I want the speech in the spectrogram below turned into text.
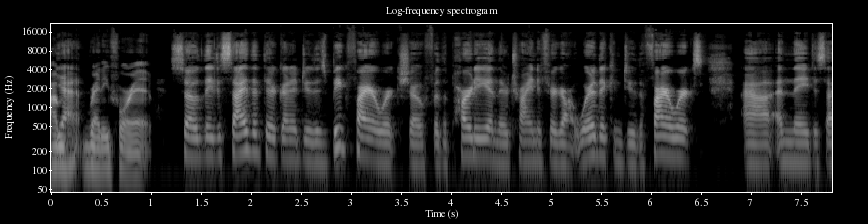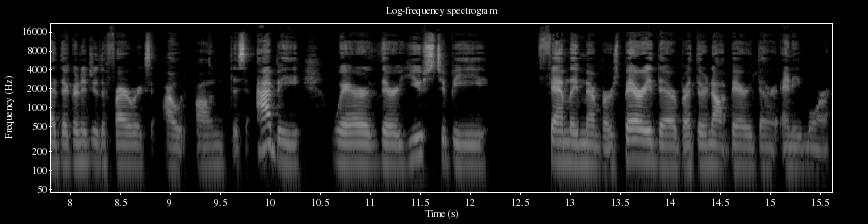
i'm yeah. ready for it so they decide that they're going to do this big fireworks show for the party, and they're trying to figure out where they can do the fireworks. Uh, and they decide they're going to do the fireworks out on this abbey where there used to be family members buried there, but they're not buried there anymore.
